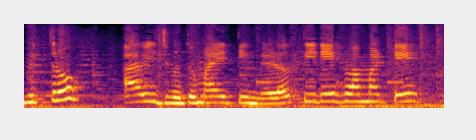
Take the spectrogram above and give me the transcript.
મિત્રો, આવી જ વધુ માહિતી મેળવતી રહેવા માટે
